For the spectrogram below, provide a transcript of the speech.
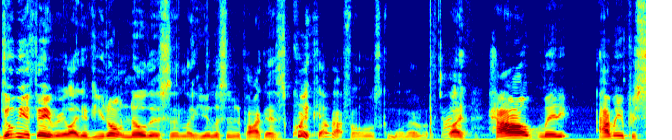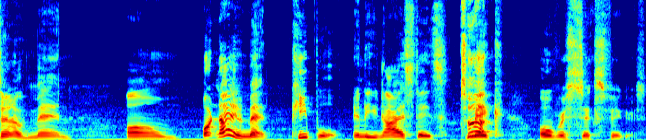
do me a favor. Like if you don't know this and like you're listening to the podcast it's quick y'all got phones. Come on now. Alright. like how many how many percent of men um or not even men people in the united states Tuh. make over six figures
